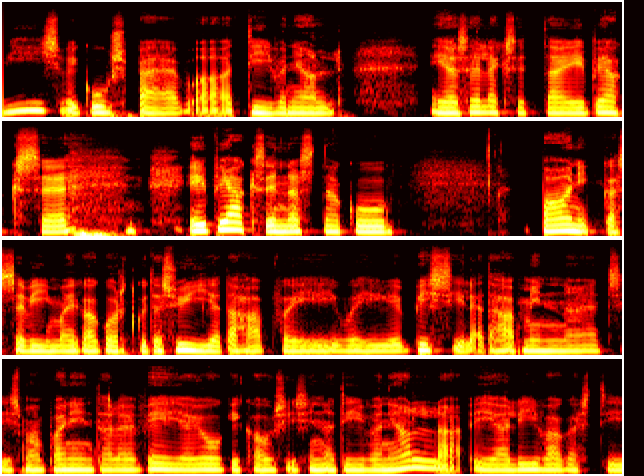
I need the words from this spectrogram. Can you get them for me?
viis või kuus päeva diivani all ja selleks, et ta ei peaks ei peaks ennast nagu paanikasse viima iga kord, kui ta süüa tahab või, või pissile tahab minna, et siis ma panin talle vee ja joogikausi sinna diivani alla ja liivakasti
